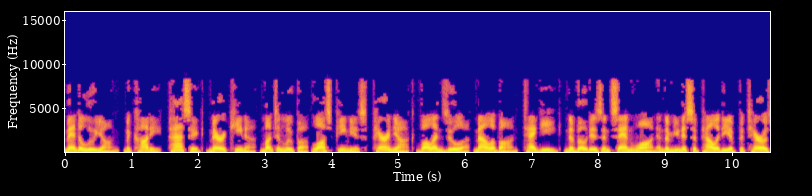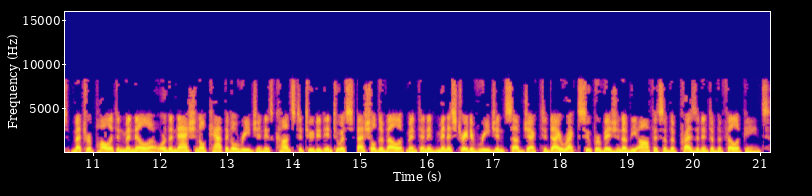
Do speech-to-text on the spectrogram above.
Mandaluyong, Makati, Pasig, Marikina, Muntinlupa, Las Piñas, Parañaque, Valenzuela, Malabon, Taguig, Navotas and San Juan and the municipality of Pateros, Metropolitan Manila or the National Capital Region is constituted into a special Development and Administrative Region subject to direct supervision of the Office of the President of the Philippines.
